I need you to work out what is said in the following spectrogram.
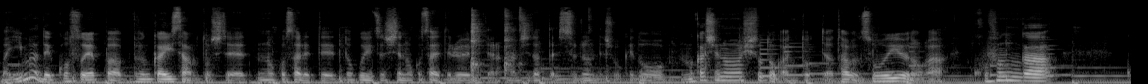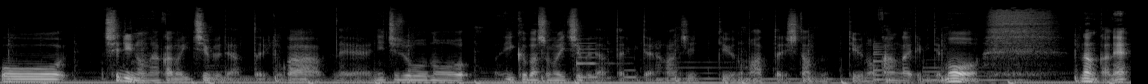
う、まあ、今でこそやっぱ文化遺産として残されて独立して残されてるみたいな感じだったりするんでしょうけど昔の人とかにとっては多分そういうのが古墳がこう地理の中の一部であったりとか、えー、日常の行く場所の一部であったりみたいな感じっていうのもあったりしたっていうのを考えてみてもなんかね、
